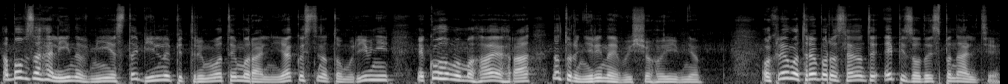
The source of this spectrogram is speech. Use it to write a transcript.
або взагалі не вміє стабільно підтримувати моральні якості на тому рівні, якого вимагає гра на турнірі найвищого рівня. Окремо треба розглянути епізоди з пенальті.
